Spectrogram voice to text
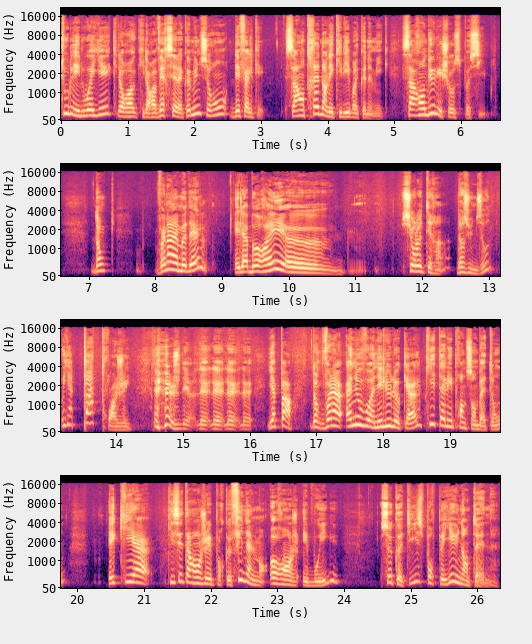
tous les loyers qu'il aura, qu'il aura versés à la commune seront défalqués. Ça entrait dans l'équilibre économique. Ça a rendu les choses possibles. Donc, voilà un modèle élaboré euh, sur le terrain, dans une zone où il n'y a pas de 3G. je dire, il n'y a pas. Donc voilà, à nouveau, un élu local qui est allé prendre son bâton et qui, qui s'est arrangé pour que finalement Orange et Bouygues se cotisent pour payer une antenne.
